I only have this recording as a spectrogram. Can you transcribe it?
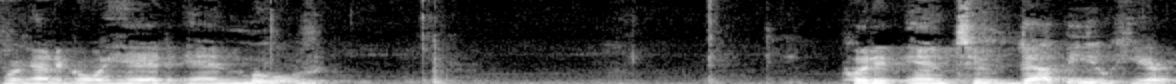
we're going to go ahead and move, put it into W here.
